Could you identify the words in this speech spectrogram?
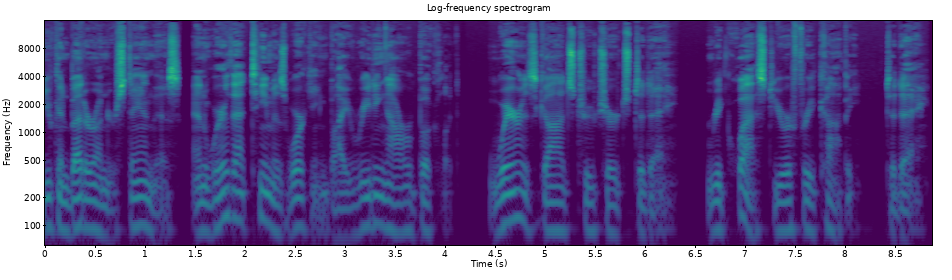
You can better understand this and where that team is working by reading our booklet, Where is God's True Church Today? Request your free copy today.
